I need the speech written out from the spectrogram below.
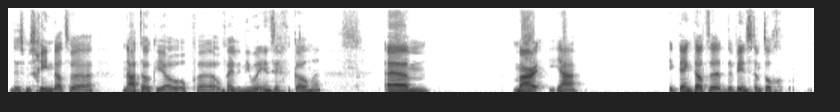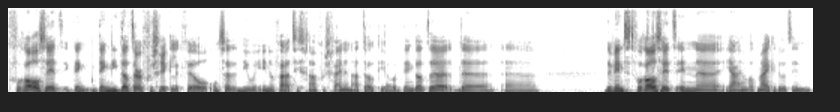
Dus misschien dat we na Tokio op, uh, op hele nieuwe inzichten komen. Um, maar ja, ik denk dat de, de winst hem toch vooral zit. Ik denk, ik denk niet dat er verschrikkelijk veel ontzettend nieuwe innovaties gaan verschijnen na Tokio. Ik denk dat de, de, uh, de winst vooral zit in, uh, ja, in wat Maaike doet, in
